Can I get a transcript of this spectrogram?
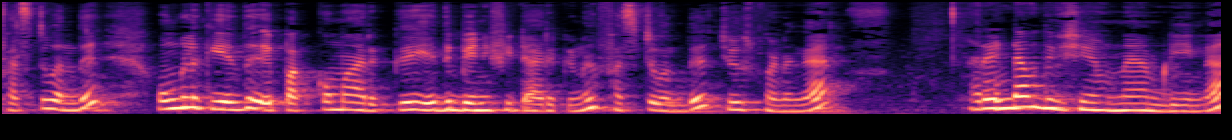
ஃபஸ்ட்டு வந்து உங்களுக்கு எது பக்கமாக இருக்குது எது பெனிஃபிட்டாக இருக்குதுன்னு ஃபஸ்ட்டு வந்து சூஸ் பண்ணுங்கள் ரெண்டாவது விஷயம் என்ன அப்படின்னா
